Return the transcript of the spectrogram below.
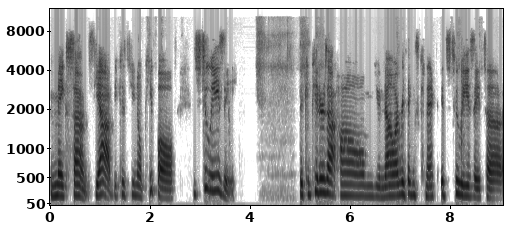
Makes sense. Yeah, because you know, people, it's too easy. The computer's at home, you know everything's connected. It's too easy to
